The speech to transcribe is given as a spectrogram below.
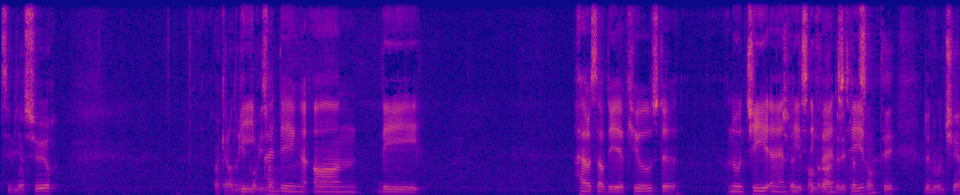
C'est bien sûr un calendrier provisoire. depending on the health of the accused, Nunchi and Cela his de defense de team. santé de Nguyen Chia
